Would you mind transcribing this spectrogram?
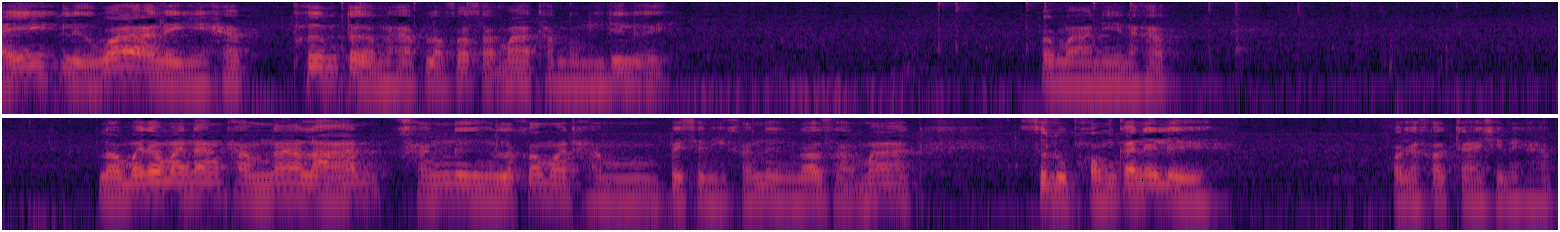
ยหรือว่าอะไรเงี้ยครับ เพิ่มเติมนะครับ เราก็สามารถทำตรงนี้ได้เลย ประมาณนี้นะครับ เราไม่ต้องมานั่งทำหน้าร้านครั้งหนึ่งแล้วก็มาทำไปรษณีครั้งหนึ่งเราสามารถสรุปพร้อมกันได้เลยพอจะเข้าใจใช่ไหมครับ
